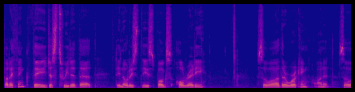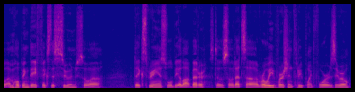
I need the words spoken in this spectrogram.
but I think they just tweeted that they noticed these bugs already, so uh, they're working on it. So I'm hoping they fix this soon, so uh, the experience will be a lot better. Still, so that's uh, Rowi version 3.40.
